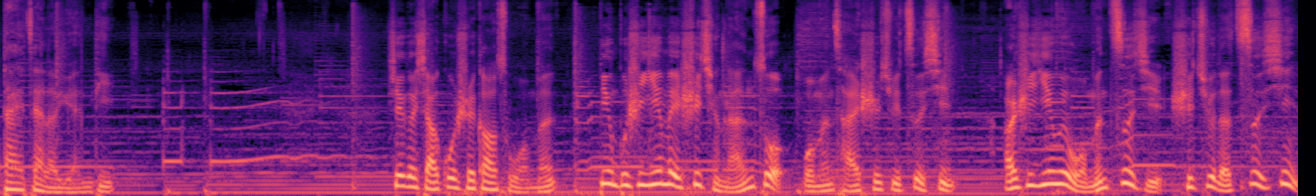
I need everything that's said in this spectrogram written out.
呆在了原地。这个小故事告诉我们，并不是因为事情难做，我们才失去自信。而是因为我们自己失去了自信，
